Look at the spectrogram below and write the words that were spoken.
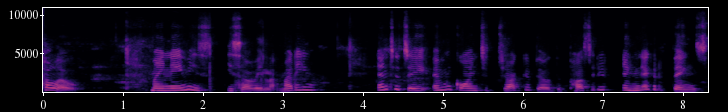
Hello, my name is Isabella Marin, and today I'm going to talk about the positive and negative things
